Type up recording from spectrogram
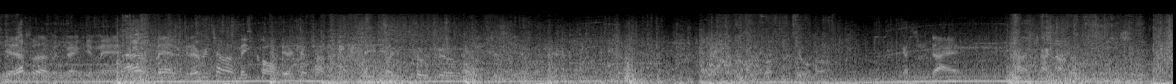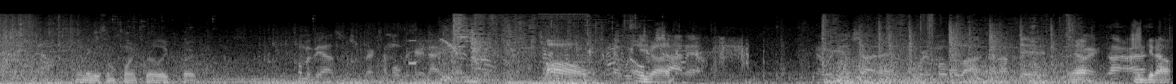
Yeah, that's what I've been drinking, man. I'm mad because every time I make coffee, I kept trying to make it taste like cocoa. Diet. I'm gonna get some points really quick. I'm gonna be honest with you, Rex. I'm over here now. Oh! And we're Oh getting god. shot at. And we're getting shot at. We're immobilized. And I'm dead. Yeah. Right, Let get out.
